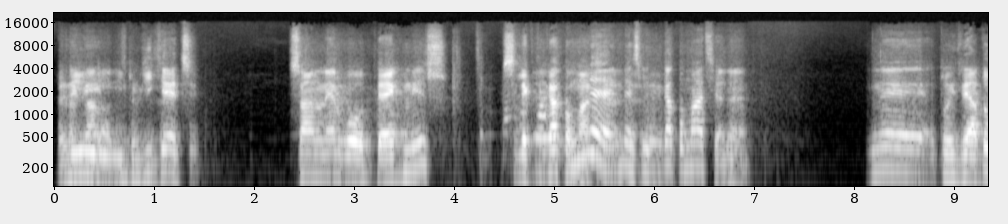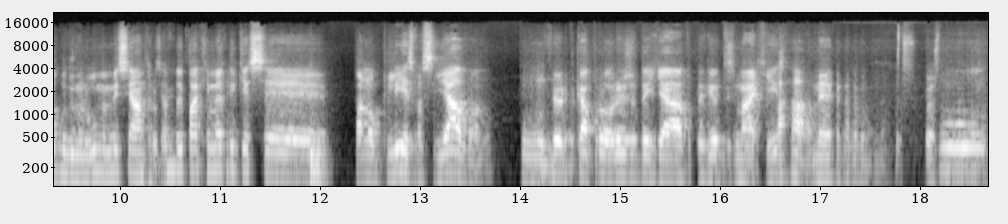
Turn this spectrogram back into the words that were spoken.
Δηλαδή, Κατάλαβα. λειτουργεί και έτσι. Σαν έργο τέχνης, Συλλεκτικά κομμάτια. ναι, δηλαδή. ναι, συλλεκτικά κομμάτια, ναι. Είναι το ιδεατό που δημιουργούμε εμείς οι άνθρωποι. Αυτό υπάρχει μέχρι και σε πανοπλίες βασιλιάδων που θεωρητικά προορίζονται για το πεδίο της μάχης. Αχα, ναι, καταλαβαίνω. Ναι. Πες- πες το. που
